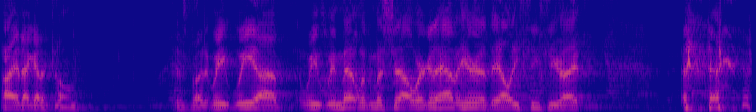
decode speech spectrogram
All right, I got to tell him. It's funny. We, we, uh, we, we met with Michelle. We're going to have it here at the LECC, right?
